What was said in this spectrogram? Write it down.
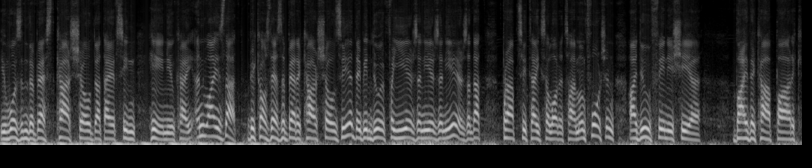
it wasn't the best car show that I have seen here in UK. And why is that? Because there's a better car shows here. They've been doing it for years and years and years, and that perhaps it takes a lot of time. Unfortunately, I do finish here by the car park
